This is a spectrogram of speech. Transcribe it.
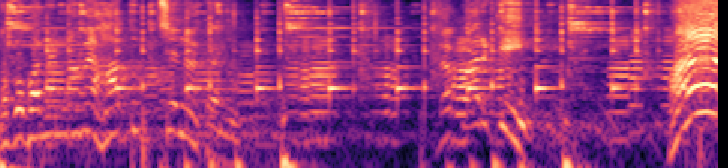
ভগবানের নামে হাত উঠছে না কেন? ব্যাপার কি? হ্যাঁ?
